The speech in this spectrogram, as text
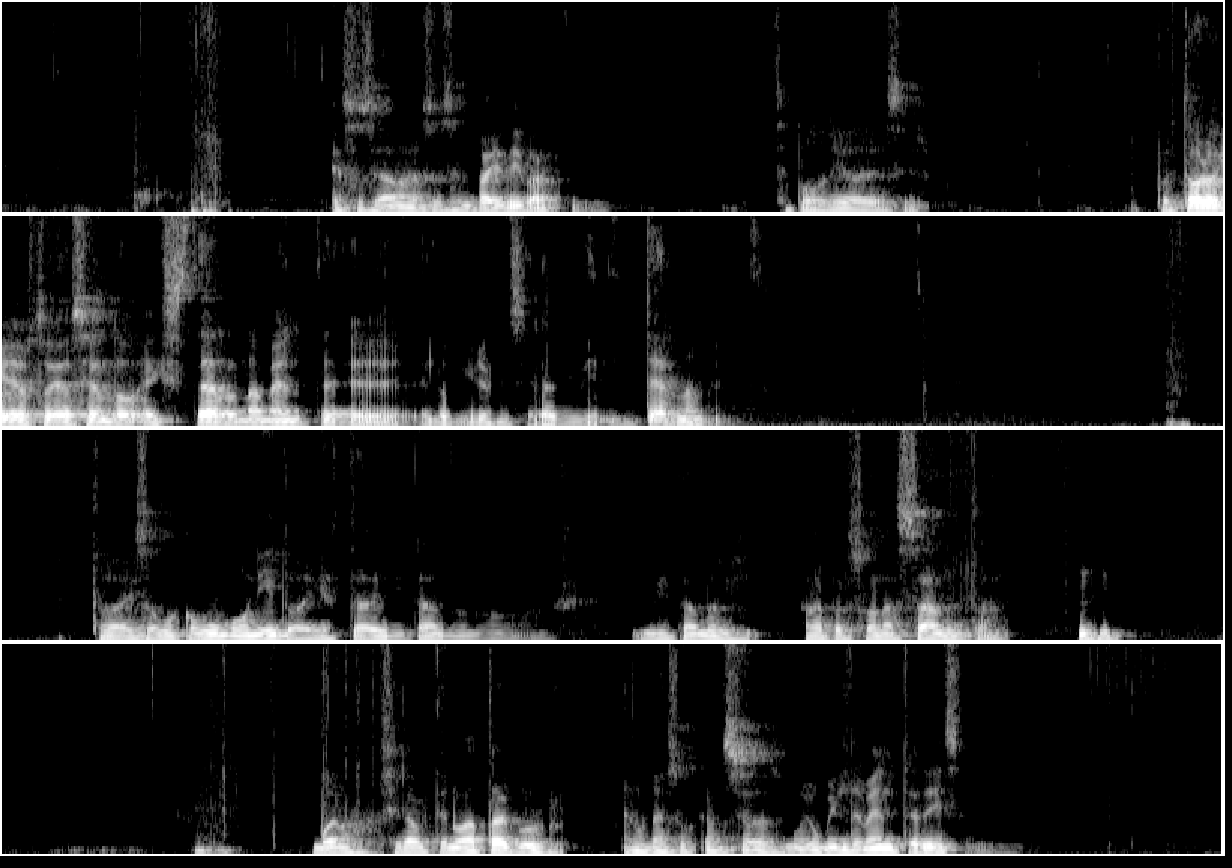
eso se llama, eso es el Vaidhi se podría decir. Pues todo lo que yo estoy haciendo externamente es lo que yo quisiera vivir internamente. Entonces ahí somos como un monito ahí que está imitando, ¿no? imitando a la persona santa. Bueno, Shiravaktinova Thakur en una de sus canciones muy humildemente dice,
